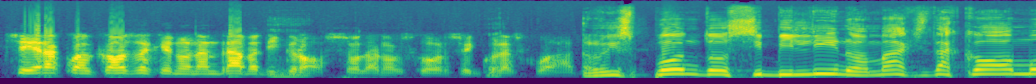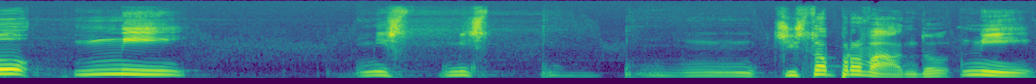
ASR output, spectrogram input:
c'era qualcosa che non andava di grosso l'anno scorso in quella squadra. Rispondo sibillino a Max da Como, ni. Mi- mi- mm, ci sto provando, ni.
